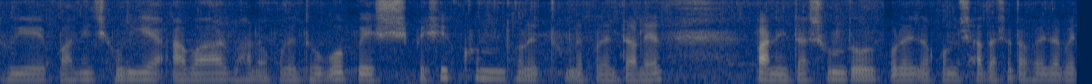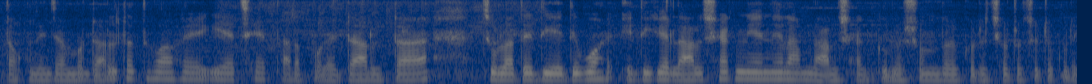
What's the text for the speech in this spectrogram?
ধুয়ে, পানি ঝরিয়ে আবার ভালো করে ধুবো। বেশ, বেশিক্ষণ ধরে ধুলে পরে ডালের পানিটা সুন্দর করে যখন সাদা সাদা হয়ে যাবে, তখনই জানব ডালটা ধোয়া হয়ে গিয়েছে, তারপরে ডালটা চুলাতে দিয়ে দেবো। আর এদিকে লাল শাক নিয়ে নিলাম। লাল শাকগুলো সুন্দর করে ছোট ছোট করে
